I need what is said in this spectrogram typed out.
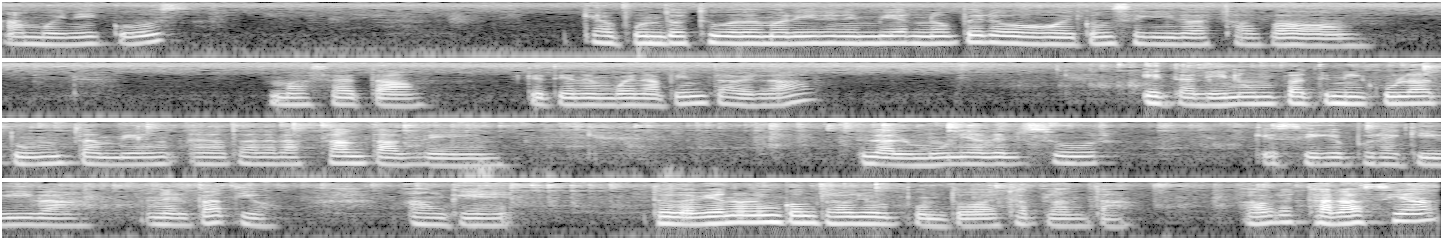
amboinicus que a punto estuvo de morir en invierno, pero he conseguido estas dos macetas que tienen buena pinta, ¿verdad? Italinum patiniculatum también es otra de las plantas de la Almunia del Sur que sigue por aquí viva en el patio, aunque todavía no le he encontrado yo el punto a esta planta. Ahora está lacia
